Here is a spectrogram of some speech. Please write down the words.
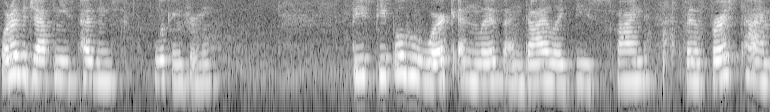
What are the Japanese peasants looking for me? These people who work and live and die like beasts find, for the first time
